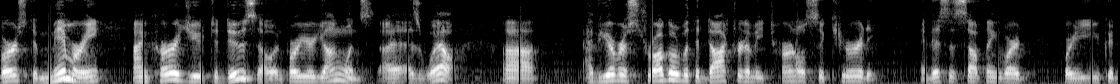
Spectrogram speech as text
verse to memory, I encourage you to do so, and for your young ones uh, as well. Uh, have you ever struggled with the doctrine of eternal security? And this is something where, where you could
